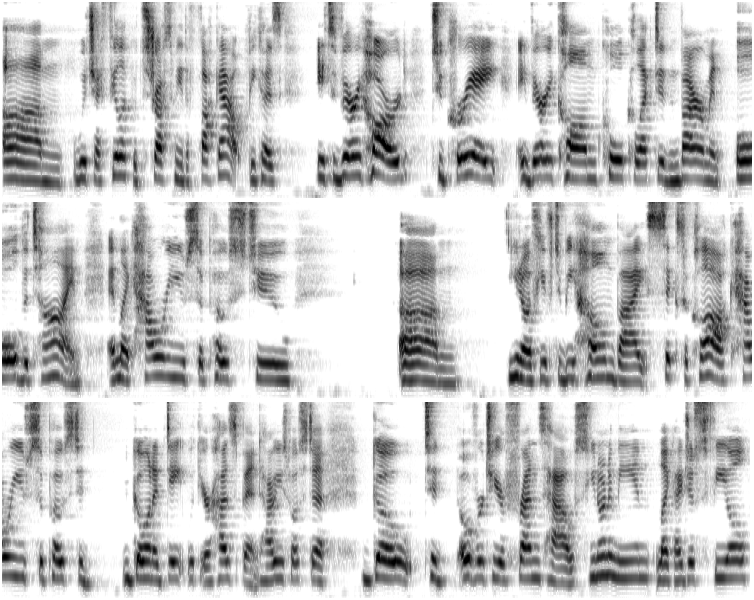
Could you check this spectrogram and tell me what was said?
um, which I feel like would stress me the fuck out because it's very hard to create a very calm, cool, collected environment all the time. And like, how are you supposed to, um, you know, if you have to be home by six o'clock, how are you supposed to go on a date with your husband? How are you supposed to go to over to your friend's house? You know what I mean? Like, I just feel,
